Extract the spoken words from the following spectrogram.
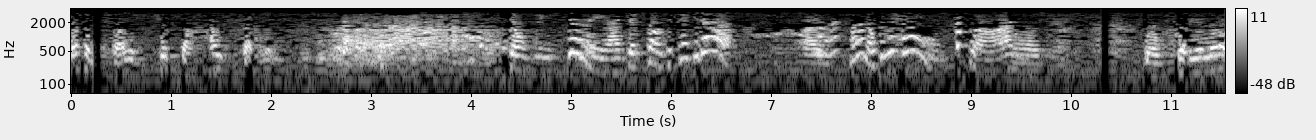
Nothing, son. It's just a house settling. Don't be silly. I just told you to pick it up. I... Come on, open your hand. Come well, what do you know?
